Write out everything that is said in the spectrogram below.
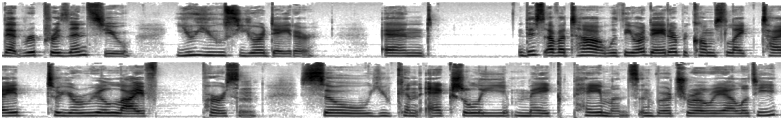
that represents you, you use your data. And this avatar with your data becomes like tied to your real life person. So you can actually make payments in virtual reality,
